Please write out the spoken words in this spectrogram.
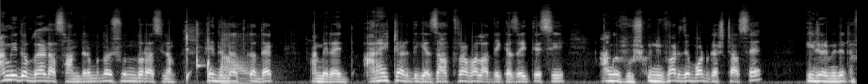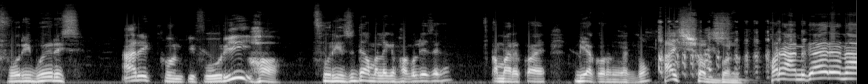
আমি তো বেড়া সান্দের মতন সুন্দর আছিলাম। এই দিন রাতকে দেখ আমি রাত আড়াইটার দিকে যাত্রাপালা দেখে যাইতেছি। আঙুর ফুসকুনি ফার যে বট গাছটা আছে এটার মধ্যে একটা ফরি বয়ে রয়েছে আরে কোন কি ফরি? হ ফরি যদি আমার লাগে পাগল হয়ে যায় আমার কয় বিয়া করণ লাগবো। আই সর্বনাশ। আরে আমি গায়ে রে না।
